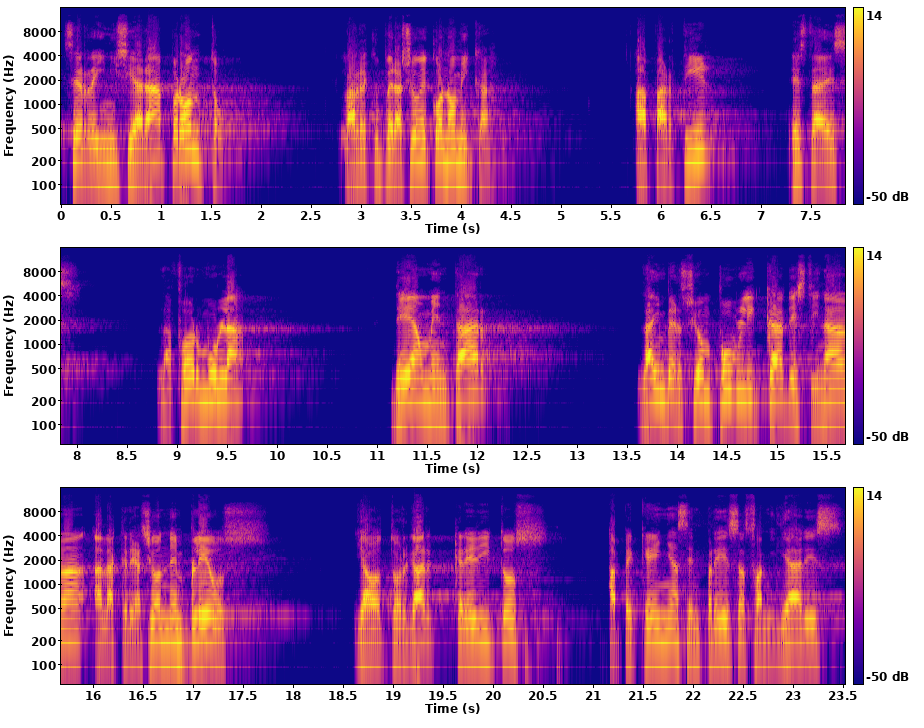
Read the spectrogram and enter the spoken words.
Se reiniciará pronto la recuperación económica. A partir, esta es la fórmula de aumentar la inversión pública destinada a la creación de empleos y a otorgar créditos a pequeñas empresas familiares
